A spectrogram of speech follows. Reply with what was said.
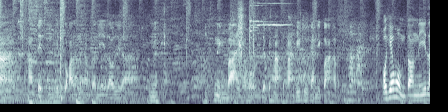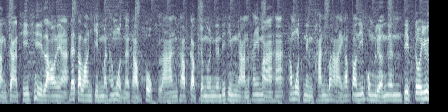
จากทานเสร็จเป็นที่เรียบร้อยแล้วนะครับ ตอนนี้เราเหลือเงินหนึ่งบาทครับผม เดี๋ยวไปหาสถานที่คุยกันดีกว่าครับโอเคผมตอนนี้หลังจากที่เราเนี่ยได้ตลอดกินมาทั้งหมดนะครับ 6 ล้านครับกับจำนวนเงินที่ทีมงานให้มาฮะทั้งหมด 1,000 บาทครับตอนนี้ผมเหลือเงินติดตัวอยู่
